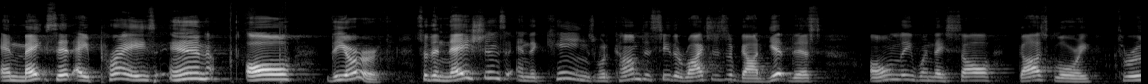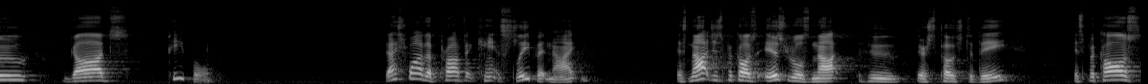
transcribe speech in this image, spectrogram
And makes it a praise in all the earth. So the nations and the kings would come to see the righteousness of God. Get this, only when they saw God's glory through God's people. That's why the prophet can't sleep at night. It's not just because Israel's not who they're supposed to be. It's because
